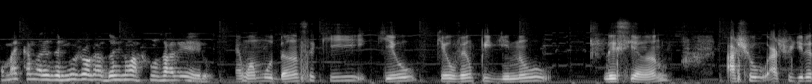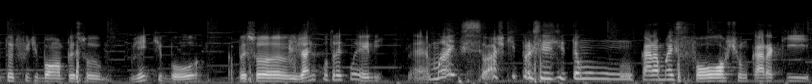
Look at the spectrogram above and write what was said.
Como é que analisa mil jogadores e não um zagueiro? É uma mudança que, que, eu, que eu venho pedindo nesse ano. Acho, acho o diretor de futebol uma pessoa, gente boa, uma pessoa, já encontrei com ele. É, mas eu acho que precisa de ter um cara mais forte, um cara que,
